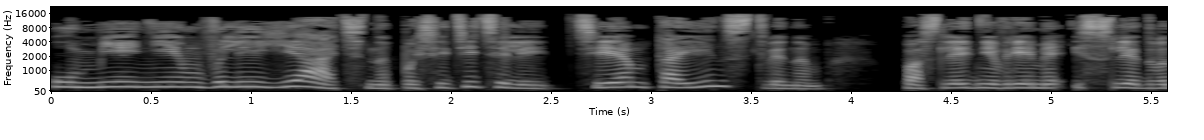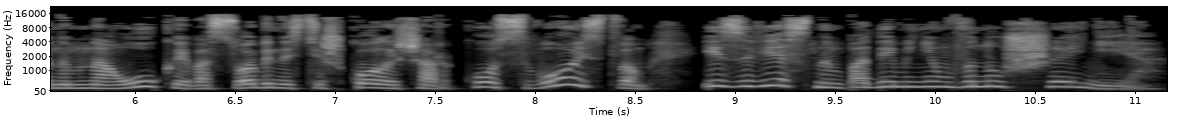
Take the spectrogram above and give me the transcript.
умением влиять на посетителей тем таинственным, в последнее время исследованным наукой, в особенности школой Шарко, свойством, известным под именем внушения.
